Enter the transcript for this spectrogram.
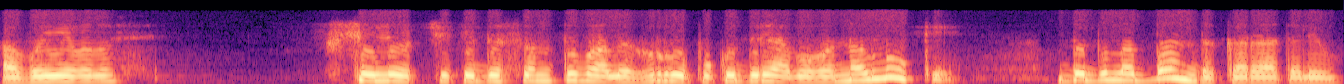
А виявилось, що льотчики десантували групу кудрявого на луки, де була банда карателів.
